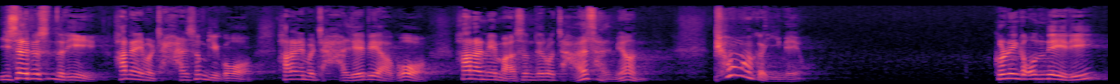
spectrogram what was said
이스라엘 백성들이 하나님을 잘 섬기고 하나님을 잘 예배하고 하나님의 말씀대로 잘 살면 평화가 임해요. 그러니까 온내일이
